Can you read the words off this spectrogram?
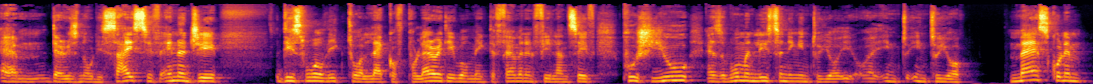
Um, there is no decisive energy this will lead to a lack of polarity will make the feminine feel unsafe push you as a woman listening into your into into your masculine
